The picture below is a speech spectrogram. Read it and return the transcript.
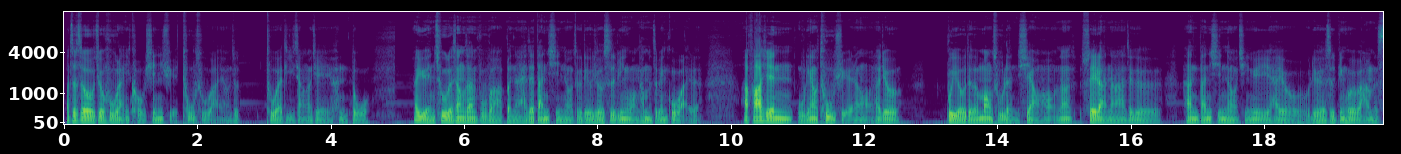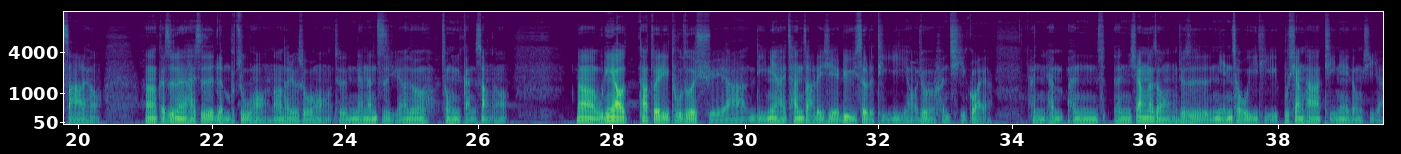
那这时候就忽然一口鲜血吐出来啊，就吐在地上，而且很多。那远处的上山富吧，本来还在担心哦，这个琉球士兵往他们这边过来了。他发现五零要吐血了哦，他就不由得冒出冷笑哈。那虽然啊，这个他很担心哦，秦月夜还有琉球士兵会把他们杀了哈。啊，可是呢，还是忍不住哈。然后他就说哈，就喃喃自语，他说终于赶上了哈。那五零幺他嘴里吐出的血啊，里面还掺杂了一些绿色的体液哦，就很奇怪啊，很很很很像那种就是粘稠液体，不像他体内的东西啊。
